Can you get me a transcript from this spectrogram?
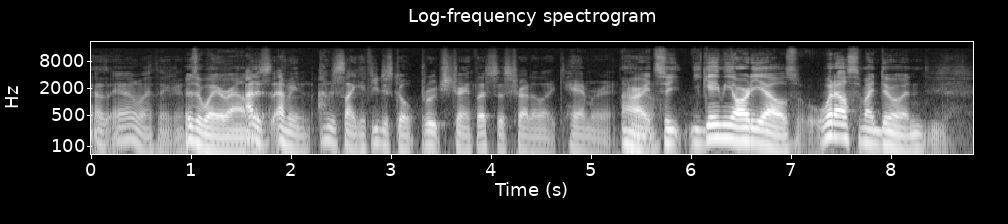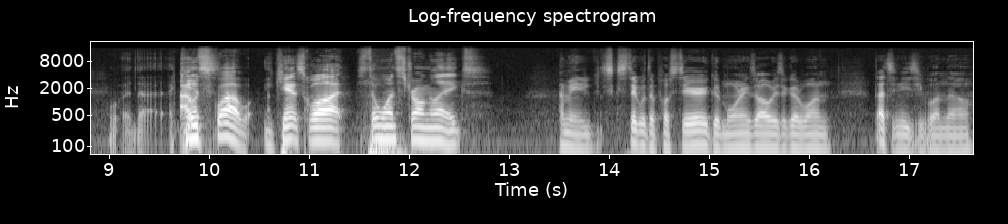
That's, yeah, what I thinking? There's a way around I it. just, I mean, I'm just like, if you just go brute strength, let's just try to like hammer it. All right, know? so you gave me RDLs. What else am I doing? I I can't would squat. you can't squat. Still want strong legs. I mean, you can stick with the posterior. Good morning's always a good one. That's an easy one though.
